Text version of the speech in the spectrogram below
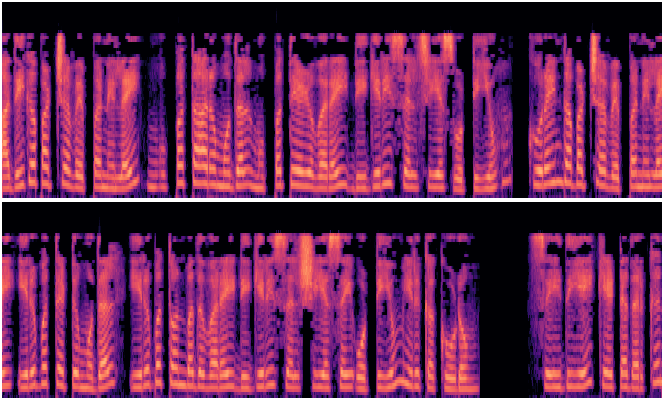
அதிகபட்ச வெப்பநிலை முப்பத்தாறு முதல் முப்பத்தேழு வரை டிகிரி செல்சியஸ் ஒட்டியும் குறைந்தபட்ச வெப்பநிலை இருபத்தெட்டு முதல் இருபத்தொன்பது வரை டிகிரி செல்சியஸை ஒட்டியும் இருக்கக்கூடும். செய்தியை கேட்டதற்கு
